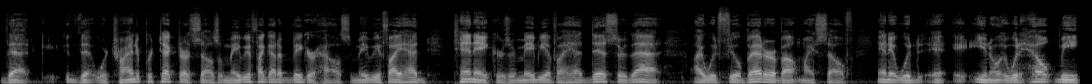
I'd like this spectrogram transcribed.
that that we're trying to protect ourselves. Well, maybe if I got a bigger house, maybe if I had ten acres, or maybe if I had this or that, I would feel better about myself, and it would, eh, eh, you know, it would help me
